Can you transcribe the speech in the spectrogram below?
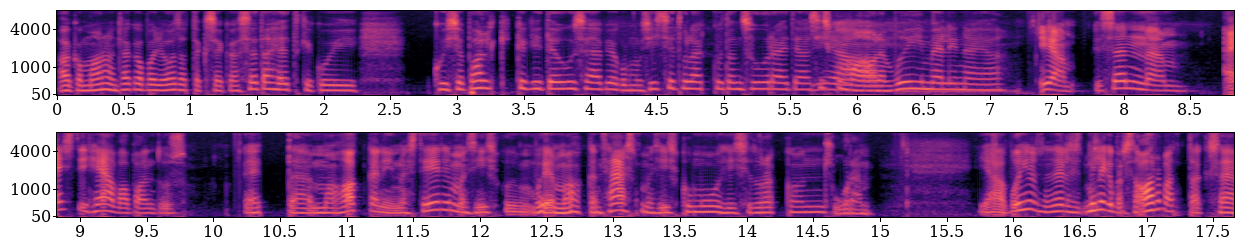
aga ma arvan, et väga palju oodatakse ka seda hetke, kui kui see palk ikkagi tõuseb ja kui mu sissetulekud on suured ja siis, kui ma olen võimeline ja. ja see on ähm, hästi hea vabandus, et äh, ma hakkan investeerima siis, kui või ma hakkan säästma siis, kui mu sissetulek on suurem ja põhjus on selles, et millegipärast arvatakse,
